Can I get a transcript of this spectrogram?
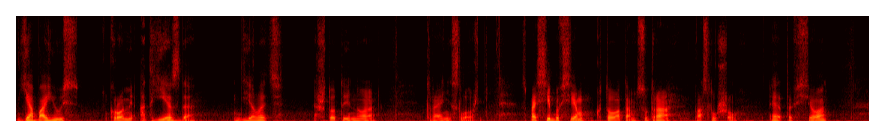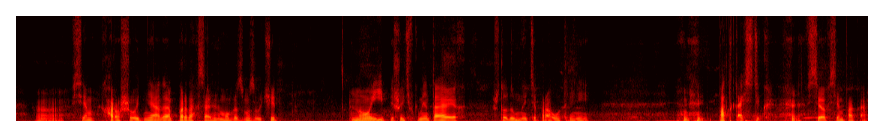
я боюсь, кроме отъезда, делать что-то иное крайне сложно. Спасибо всем, кто там с утра послушал это все. А, всем хорошего дня, да, парадоксальным образом звучит. Ну и пишите в комментариях, что думаете про утренний подкастик. Все, всем пока.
